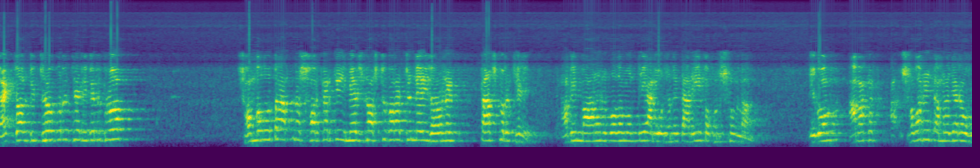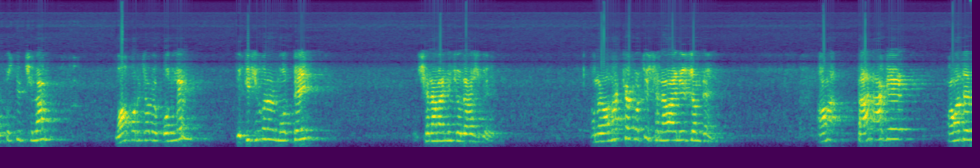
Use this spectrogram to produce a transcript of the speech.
একদল বিদ্রোহ করেছে রিবেল গ্রুপ। সম্ভবত আপনার সরকারকে ইমেজ নষ্ট করার জন্য এই ধরনের কাজ করেছে। আমি মাননীয় প্রধানমন্ত্রী, আমি ওখানে দাঁড়িয়ে তখন শুনলাম। এবং আমাকে সবারই আমরা যারা উপস্থিত ছিলাম, মহাপরিচালক বললেন যে কিছুক্ষণের মধ্যেই সেনাবাহিনী চলে আসবে। আমরা অপেক্ষা করছি সেনাবাহিনীর জন্য। তার আগে আমাদের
